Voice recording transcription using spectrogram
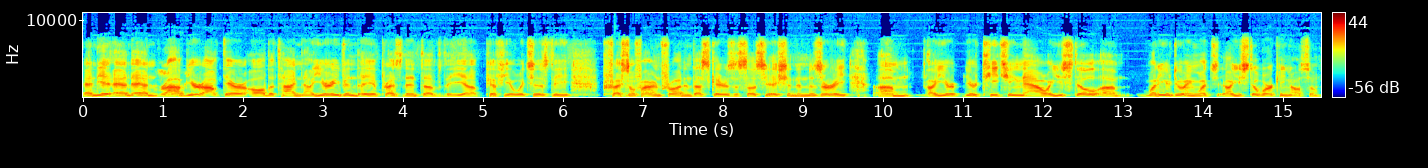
And you and and Rob, you're out there all the time now. You're even the president of the uh, PIFIA, which is the Professional Fire and Fraud Investigators Association in Missouri. Um, are you you're teaching now? Are you still? Um, what are you doing? What are you still working also?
